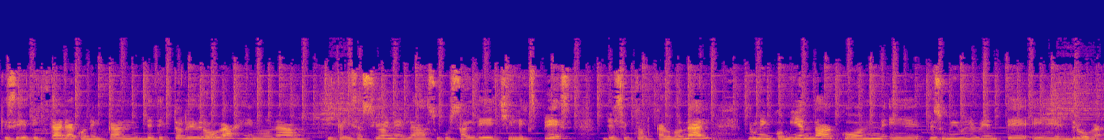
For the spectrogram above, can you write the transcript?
que se detectara con el CAN detector de drogas en una fiscalización en la sucursal de Chile Express del sector Cardonal de una encomienda con eh, presumiblemente eh, droga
